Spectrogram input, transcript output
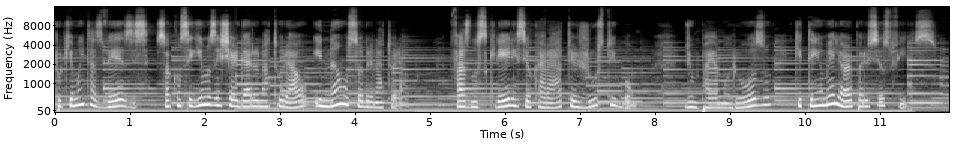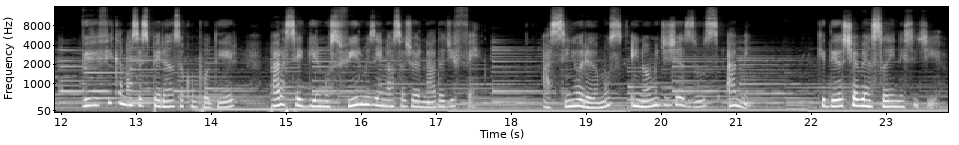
porque muitas vezes só conseguimos enxergar o natural e não o sobrenatural. Faz-nos crer em seu caráter justo e bom, de um Pai amoroso que tem o melhor para os seus filhos. Vivifica nossa esperança com poder para seguirmos firmes em nossa jornada de fé. Assim oramos, em nome de Jesus. Amém. Que Deus te abençoe nesse dia.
